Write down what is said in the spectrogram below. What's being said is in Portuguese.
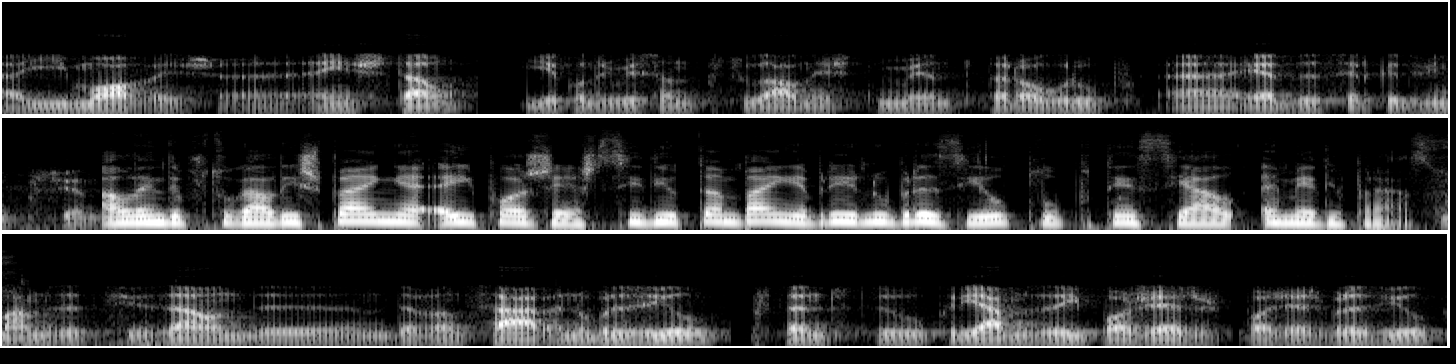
e imóveis em gestão, e a contribuição de Portugal neste momento para o grupo é de cerca de 20%. Além de Portugal e Espanha, a Hipogés decidiu também abrir no Brasil pelo potencial a médio prazo. Tomámos a decisão de, de avançar no Brasil, portanto criámos a Hipogés, Hipogés Brasil,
